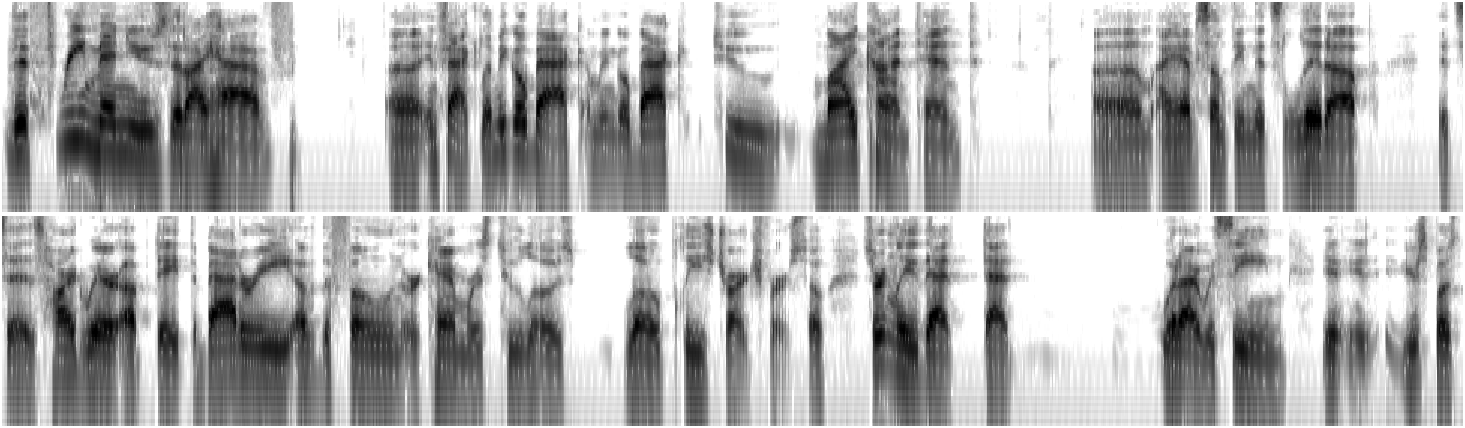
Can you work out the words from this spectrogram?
the three menus that I have uh, in fact, let me go back. I'm going to go back to my content. Um, I have something that's lit up. It says hardware update. The battery of the phone or camera is too low. Low. Please charge first. So certainly that that what I was seeing. You're supposed.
